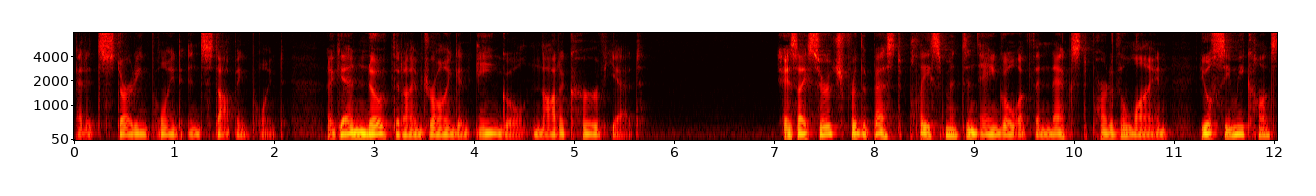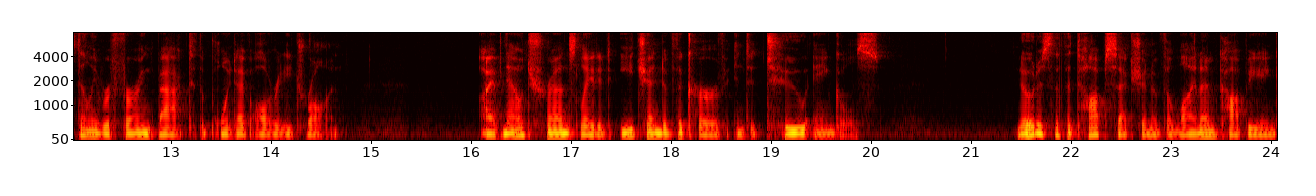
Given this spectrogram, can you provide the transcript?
at its starting point and stopping point. Again, note that I'm drawing an angle, not a curve yet. As I search for the best placement and angle of the next part of the line, you'll see me constantly referring back to the point I've already drawn. I've now translated each end of the curve into two angles. Notice that the top section of the line I'm copying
